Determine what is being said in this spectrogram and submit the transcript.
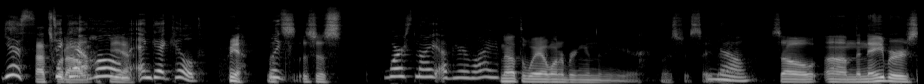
yes, That's what I. to what get I- home yeah. and get killed. Yeah, Like- it's, it's just Worst night of your life. not the way I want to bring in the new year. Let's just say that. No. So um, the neighbor's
